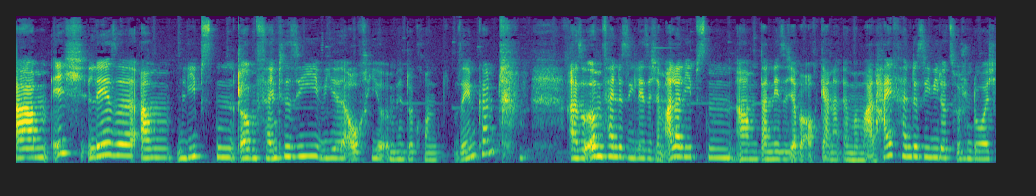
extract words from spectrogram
Ähm, ich lese am liebsten Urban Fantasy, wie ihr auch hier im Hintergrund sehen könnt. Also Urban Fantasy lese ich am allerliebsten. Ähm, dann lese ich aber auch gerne immer mal High Fantasy wieder zwischendurch.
